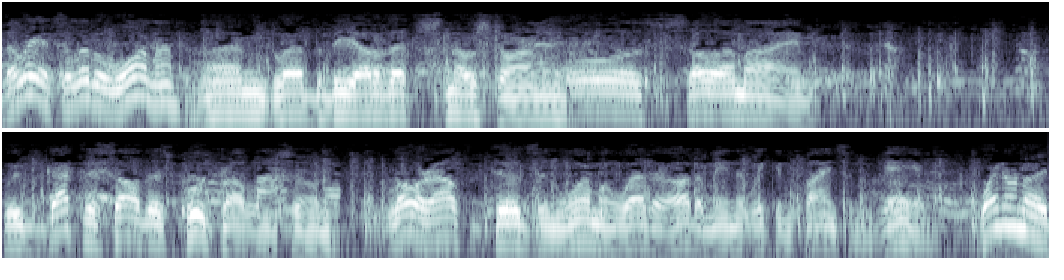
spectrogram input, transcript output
Billy, it's a little warmer. I'm glad to be out of that snowstorm. Oh, so am I. We've got to solve this food problem soon. Lower altitudes and warmer weather ought to mean that we can find some game. Why don't I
